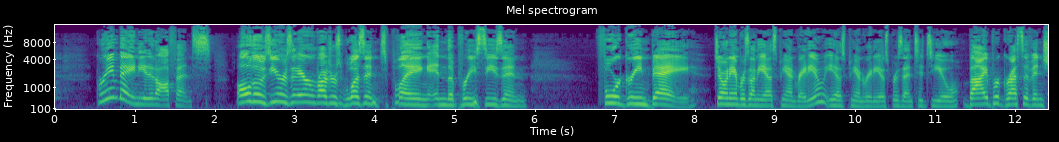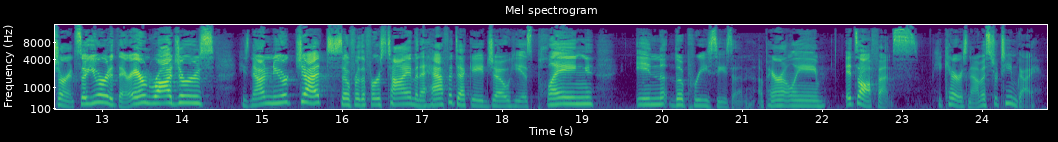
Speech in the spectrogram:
Green Bay needed offense. All those years that Aaron Rodgers wasn't playing in the preseason for Green Bay. Joe and Amber's on ESPN Radio. ESPN Radio is presented to you by Progressive Insurance. So you heard it there. Aaron Rodgers, he's now a New York Jet. So for the first time in a half a decade, Joe, he is playing in the preseason. Apparently, it's offense. He cares now, Mr. Team Guy.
